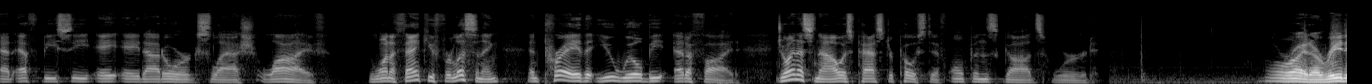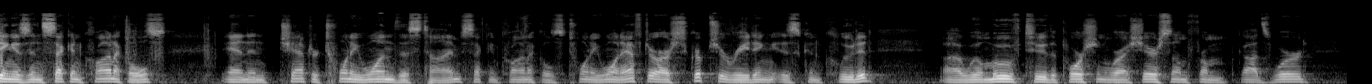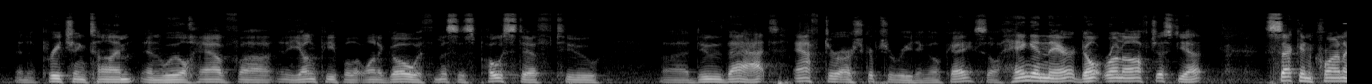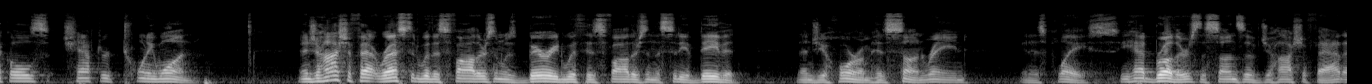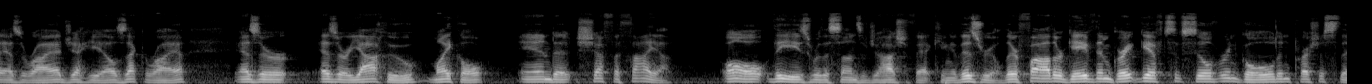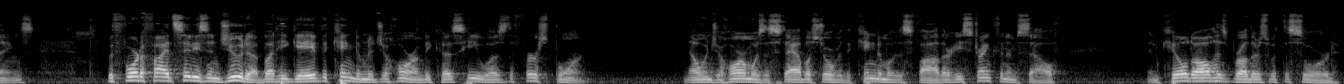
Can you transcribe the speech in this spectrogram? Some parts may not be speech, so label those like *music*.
at fbcaa.org slash live. We want to thank you for listening and pray that you will be edified. Join us now as Pastor Postiff opens God's Word. All right, our reading is in Second Chronicles and in chapter 21 this time, Second Chronicles 21. After our scripture reading is concluded, uh, we'll move to the portion where I share some from God's Word and a preaching time, and we'll have uh, any young people that want to go with Mrs. Postiff to uh, do that after our scripture reading, okay? So hang in there. Don't run off just yet. Second Chronicles chapter 21. And Jehoshaphat rested with his fathers and was buried with his fathers in the city of David. Then Jehoram, his son, reigned in his place. He had brothers, the sons of Jehoshaphat, Azariah, Jehiel, Zechariah, Azar, Azaryahu, Michael, and uh, Shephatiah. All these were the sons of Jehoshaphat, king of Israel. Their father gave them great gifts of silver and gold and precious things, with fortified cities in Judah, but he gave the kingdom to Jehoram because he was the firstborn. Now, when Jehoram was established over the kingdom of his father, he strengthened himself and killed all his brothers with the sword,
